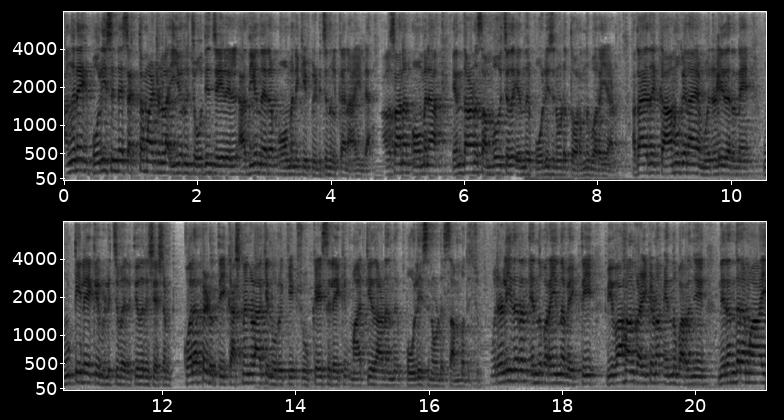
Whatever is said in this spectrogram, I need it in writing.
അങ്ങനെ പോലീസിന്റെ ശക്തമായിട്ടുള്ള ഈ ഒരു ചോദ്യം ചെയ്യലിൽ അധികം നേരം ഓമനയ്ക്ക് പിടിച്ചു നിൽക്കാനായില്ല. അവസാനം ഓമന എന്താണ് സംഭവിച്ചത്? എന്ന് പോലീസിനോട് തുറന്നു പറയുകയാണ്. അതായത് കാമുകനായ മുരളീധരനെ ഊട്ടിയിലേക്ക് വിളിച്ചു വരുത്തിയതിനു ശേഷം കൊലപ്പെടുത്തി കഷ്ണങ്ങളാക്കി നുറുക്കി ഷൂക്കേസിലേക്ക് മാറ്റിയതാണെന്ന് പോലീസിനോട് സമ്മതിച്ചു. മുരളീധരൻ എന്ന് പറയുന്ന വ്യക്തി വിവാഹം കഴിക്കണം എന്ന് പറഞ്ഞ് നിരന്തരമായി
